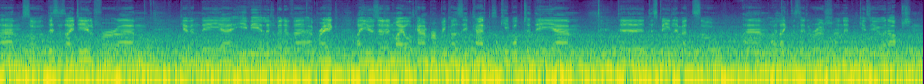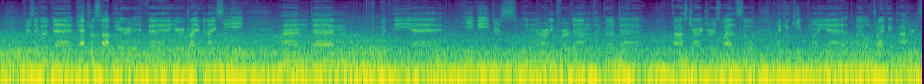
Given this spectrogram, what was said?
Um, so this is ideal for um, giving the uh, EV a little bit of a, a, break. I use it in my old camper because it can't keep up to the um, the, the speed limit. So um, I like this little route and it gives you an option. There's a uh, stop here if uh, you're driving ICE and um, with the uh, EV there's in Urlingford um, a good uh, fast charger as well so I can keep my, uh, my old driving patterns.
